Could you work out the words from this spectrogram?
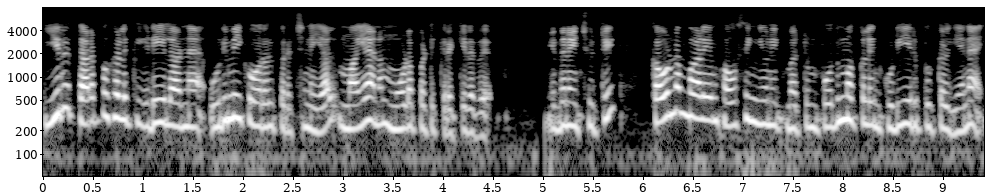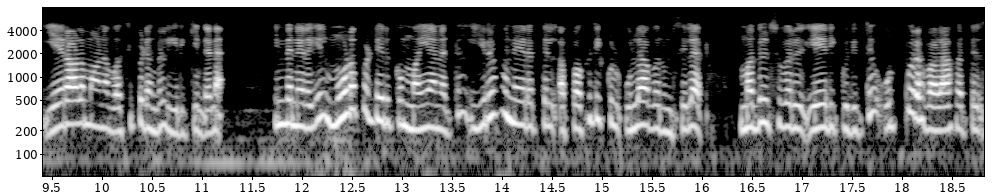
இரு தரப்புகளுக்கு இடையிலான உரிமை கோரல் பிரச்சனையால் மயானம் மூடப்பட்டு கிடக்கிறது. இதனைச் சுற்றி கவுண்டம்பாளையம் ஹவுசிங் யூனிட் மற்றும் பொதுமக்களின் குடியிருப்புகள் என ஏராளமான வசிப்பிடங்கள் இருக்கின்றன. இந்த நிலையில் மூடப்பட்டிருக்கும் மயானத்தில் இரவு நேரத்தில் அப்பகுதிக்குள் உலா வரும் சிலர் மதில் சுவரில் ஏறி குதித்து உட்புற வளாகத்தில்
